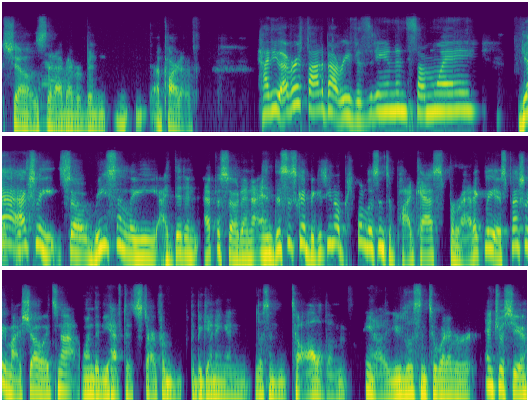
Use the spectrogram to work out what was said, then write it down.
shows that I've ever been a part of. Have you ever thought about revisiting it in some way? Yeah, actually, so recently I did an episode, and and this is good because you know people listen to podcasts sporadically, especially my show. It's not one that you have to start from the beginning and listen to all of them. You know, you listen to whatever interests you,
